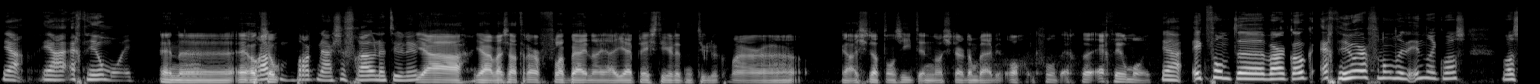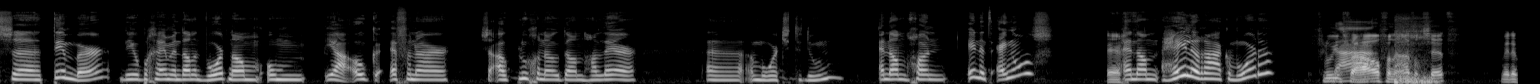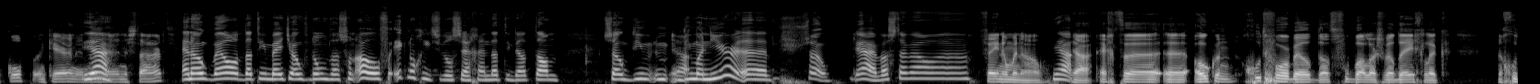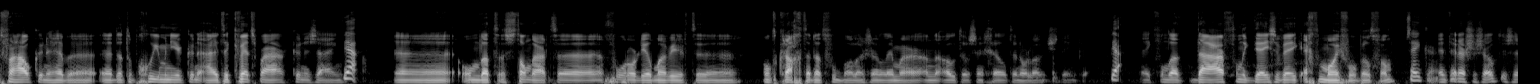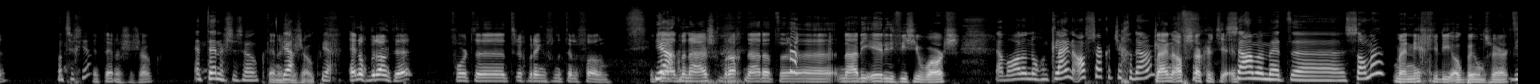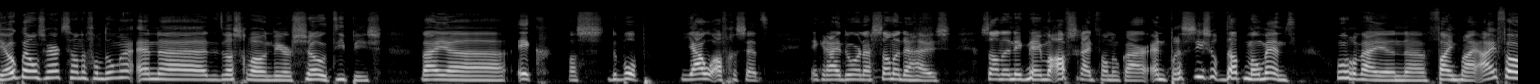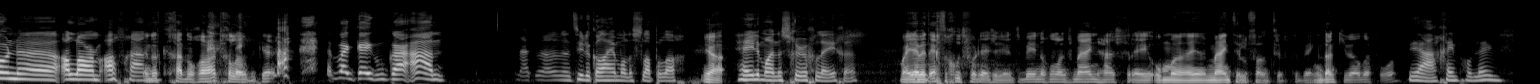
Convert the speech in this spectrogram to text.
Ja, ja, echt heel mooi. En, eh, en ook zo, Brak, brak naar zijn vrouw natuurlijk. Ja, ja, wij zaten daar vlakbij. Nou ja, jij presenteerde het natuurlijk. Maar eh, ja, als je dat dan ziet en als je daar dan bij bent. Och, ik vond het echt, eh, echt heel mooi. Ja, ik vond waar ik ook echt heel erg van onder de indruk was, was Timber. Die op een gegeven moment dan het woord nam om ja, ook even naar zijn oud ploeggenoot dan Haller een woordje te doen. En dan gewoon in het Engels. Echt En dan hele rake woorden. vloeiend Ja. verhaal van A tot Z. Met een kop, een kern en, Ja. een, en een staart. En ook wel dat hij een beetje overdomd was van, oh, of ik nog iets wil zeggen. En dat hij dat dan zo op die, Ja. die manier, eh, zo. Ja, hij was daar wel... eh, Fenomenaal. Ja. echt eh, eh, ook een goed voorbeeld dat voetballers wel degelijk een goed verhaal kunnen hebben. eh, dat op een goede manier kunnen uiten, kwetsbaar kunnen zijn. Ja. Eh, om dat standaard eh, vooroordeel maar weer te ontkrachten dat voetballers alleen maar aan de auto's en geld en horloges denken. Ja. Ik vond dat, daar vond ik deze week echt een mooi voorbeeld van. zeker. En tennissers ook dus hè. Wat zeg je? En tennissers ook. En tennissers ook. Tennissers ja. ook. Ja. En nog bedankt hè. Voor het eh, terugbrengen van de telefoon. Want Ja. Jij had me naar huis gebracht na, dat, eh, na die Eredivisie Awards. Nou, we hadden nog een klein afzakkertje gedaan. Klein afzakkertje. En Samen met eh, Sanne, Mijn nichtje die ook bij ons werkt. die ook bij ons werkt, Sanne van Dongen. En dit was gewoon weer zo typisch. Wij, ik was de Bob, jou afgezet. Ik rijd door naar Sanne de huis. Sanne en ik nemen afscheid van elkaar. En precies op dat moment horen wij een eh, Find My iPhone eh, alarm afgaan. En dat gaat nogal hard geloof ik hè. En wij keken elkaar aan. Nou, toen hadden we natuurlijk al helemaal de slappe lach. Ja. Helemaal in de scheur gelegen. Maar jij bent echt een goed voor deze wereld. Toen ben je nog langs mijn huis gereden om eh, mijn telefoon terug te brengen. Dankjewel daarvoor. Ja, geen probleem.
